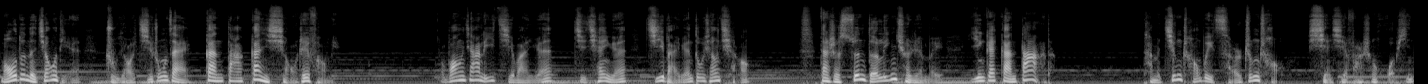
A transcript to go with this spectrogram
矛盾的焦点主要集中在干大干小这方面。汪家里几万元、几千元、几百元都想抢，但是孙德林却认为应该干大的。他们经常为此而争吵，险些发生火拼。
